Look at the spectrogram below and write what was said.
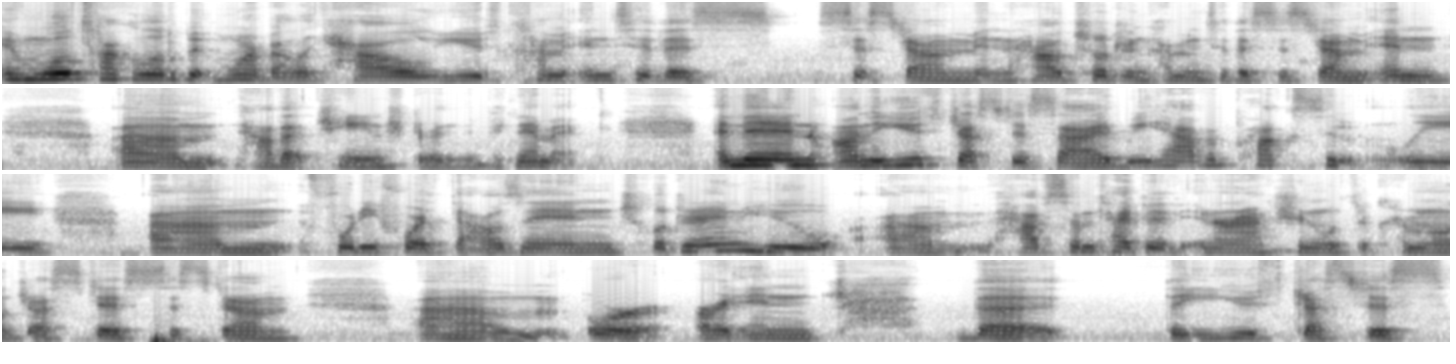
and we'll talk a little bit more about like how youth come into this system and how children come into the system and um, how that changed during the pandemic. And then on the youth justice side, we have approximately um, 44,000 children who um, have some type of interaction with the criminal justice system um, or are in the the youth justice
